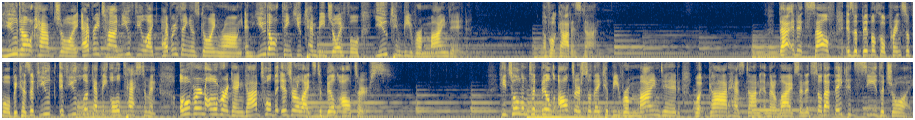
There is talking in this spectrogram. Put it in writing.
you don't have joy, every time you feel like everything is going wrong and you don't think you can be joyful, you can be reminded of what God has done. That in itself is a biblical principle because if you if you look at the Old Testament, over and over again God told the Israelites to build altars. He told them to build altars so they could be reminded what God has done in their lives and it's so that they could see the joy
